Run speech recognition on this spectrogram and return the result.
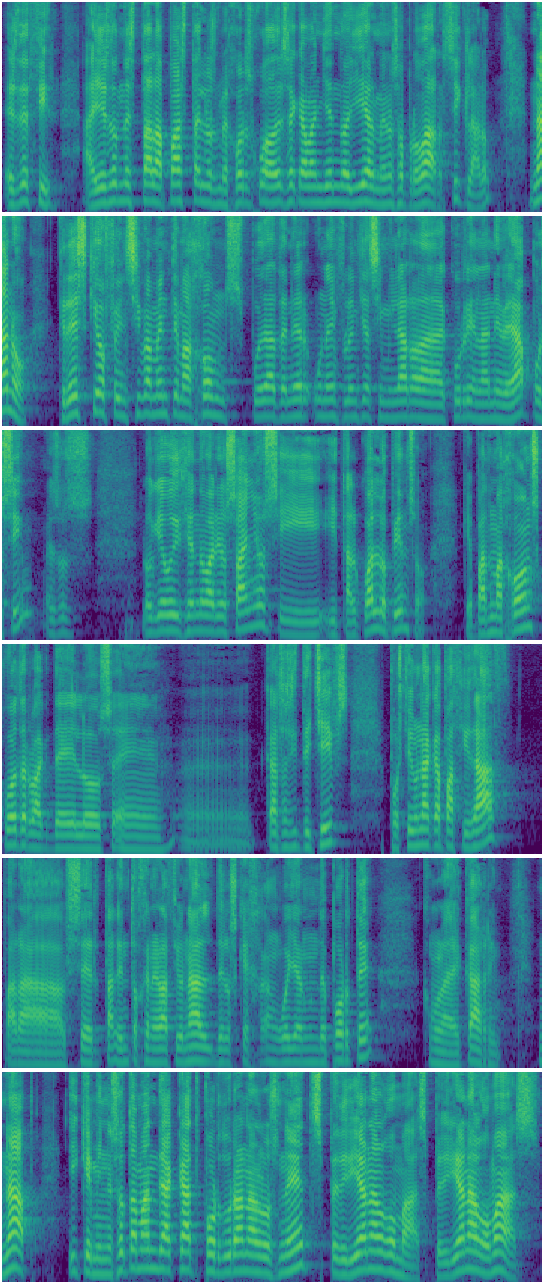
Es decir, ahí es donde está la pasta y los mejores jugadores se acaban yendo allí al menos a probar. Sí, claro. Nano, ¿crees que ofensivamente Mahomes pueda tener una influencia similar a la de Curry en la NBA? Pues sí, eso es lo que llevo diciendo varios años y, tal cual lo pienso. Que Pat Mahomes, quarterback de los eh, eh, Kansas City Chiefs, pues tiene una capacidad para ser talento generacional de los que dejan huella en un deporte como la de Curry. Nap, y que Minnesota mande a Cat por Durán a los Nets, pedirían algo más, pedirían algo más.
